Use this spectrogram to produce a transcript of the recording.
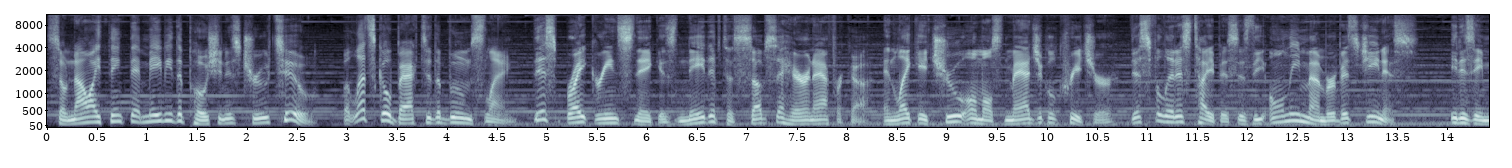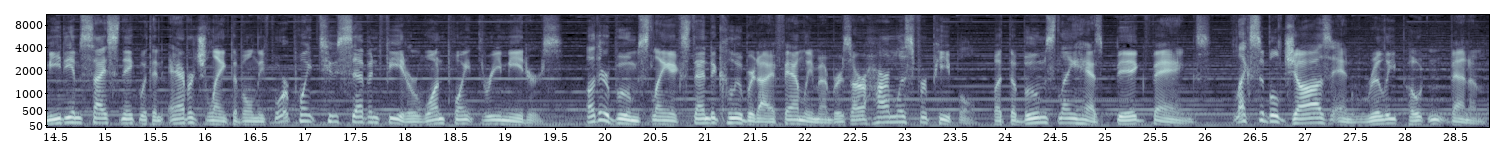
so now I think that maybe the potion is true too. But let's go back to the boomslang. This bright green snake is native to sub-Saharan Africa, and like a true almost magical creature, Dispholidus typus is the only member of its genus. It is a medium sized snake with an average length of only 4.27 feet or 1.3 meters. Other boomslang extended colubridae family members are harmless for people, but the boomslang has big fangs, flexible jaws, and really potent venom.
